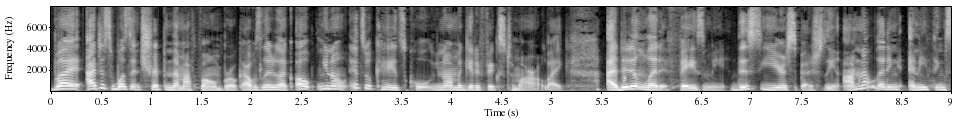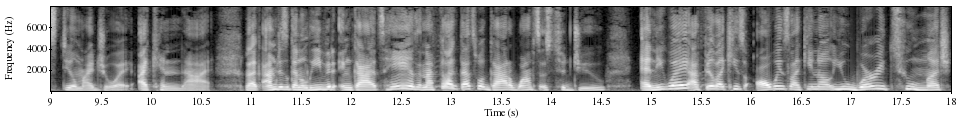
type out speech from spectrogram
but I just wasn't tripping that my phone broke. I was literally like, oh, you know, it's okay, it's cool. You know, I'm gonna get it fixed tomorrow. Like, I didn't let it faze me. This year, especially, I'm not letting anything steal my joy. I cannot. Like, I'm just gonna leave it in God's hands. And I feel like that's what God wants us to do anyway. I feel like He's always like, you know, you worry too much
